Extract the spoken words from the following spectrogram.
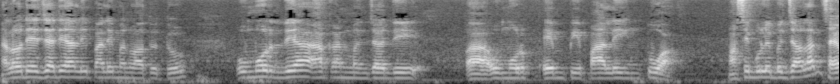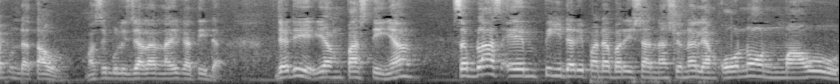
Kalau dia jadi ahli parlimen waktu itu, umur dia akan menjadi uh, umur MP paling tua. Masih boleh berjalan? Saya pun tidak tahu. Masih boleh jalan lagi kah tidak? Jadi yang pastinya 11 MP daripada Barisan Nasional yang konon mau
